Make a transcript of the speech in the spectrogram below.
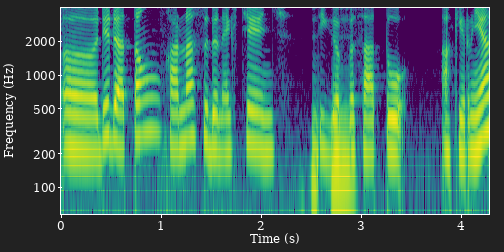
eh, dia datang karena student exchange 3 Mm-mm. plus 1 akhirnya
